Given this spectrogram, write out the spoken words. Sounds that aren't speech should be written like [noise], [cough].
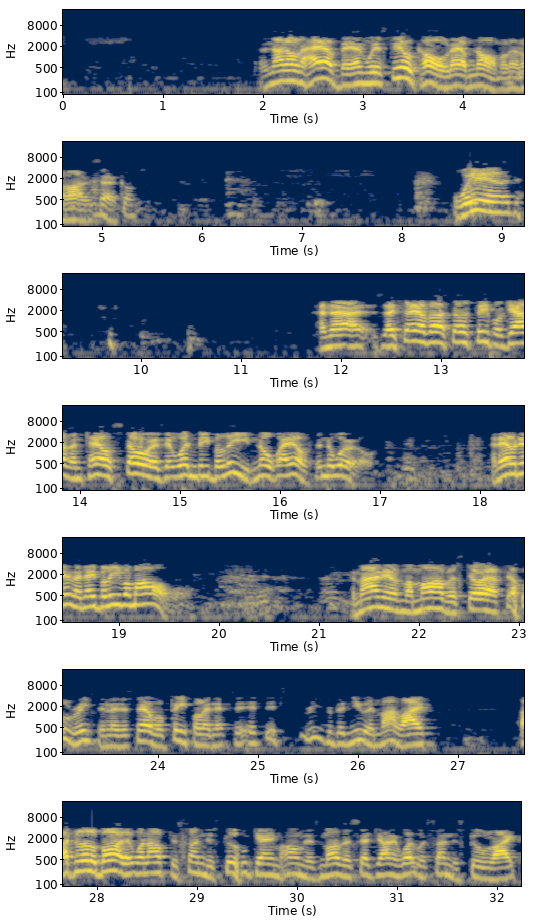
And not only have been, we're still called abnormal in a lot of circles. Weird. And uh, they say of us, those people gather and tell stories that wouldn't be believed nowhere else in the world. And evidently they believe them all. Remind me of a marvelous story I've told recently to several people, and it's, it's, it's reasonably new in my life. Like the little boy that went off to Sunday school [laughs] came home and his mother said, Johnny, what was Sunday school like?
